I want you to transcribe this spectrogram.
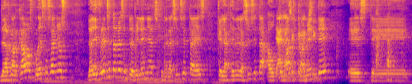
Las marcamos por estos años. La diferencia tal vez entre millennials y generación Z es que la generación Z automáticamente este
